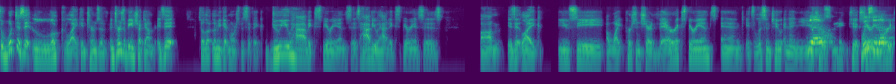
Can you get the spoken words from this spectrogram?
so what does it look like in terms of in terms of being shut down? Is it so let, let me get more specific. Do you have experiences? Have you had experiences? Um is it like you see a white person share their experience and it's listened to and then you yes. to we see that.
